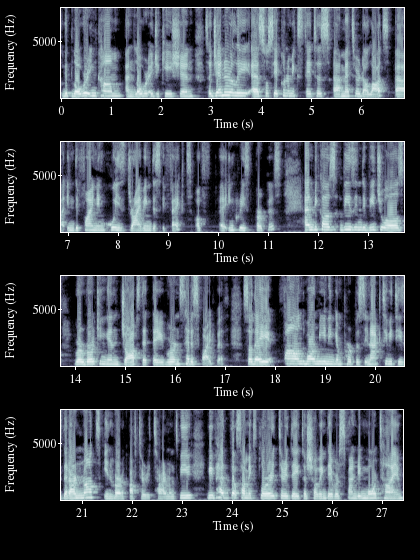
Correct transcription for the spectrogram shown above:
with lower income and lower education. So generally, uh, socioeconomic status uh, mattered a lot uh, in defining who is driving this effect of increased purpose. And because these individuals were working in jobs that they weren't satisfied with. So they found more meaning and purpose in activities that are not in work after retirement. We, we've had some exploratory data showing they were spending more time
